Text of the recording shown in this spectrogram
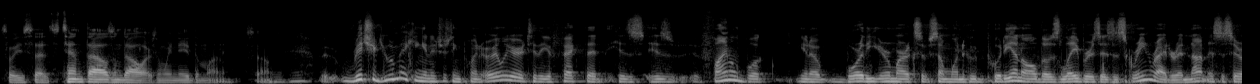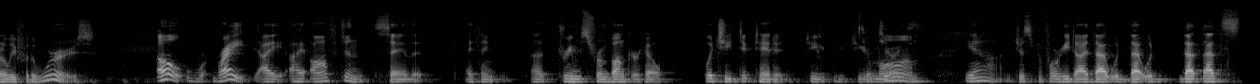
So he said it's ten thousand dollars, and we need the money. So Richard, you were making an interesting point earlier to the effect that his his final book you know, bore the earmarks of someone who'd put in all those labors as a screenwriter and not necessarily for the words. Oh, right. I, I often say that I think uh, Dreams from Bunker Hill, which he dictated to to your mom, yeah, just before he died. That would that would that that's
